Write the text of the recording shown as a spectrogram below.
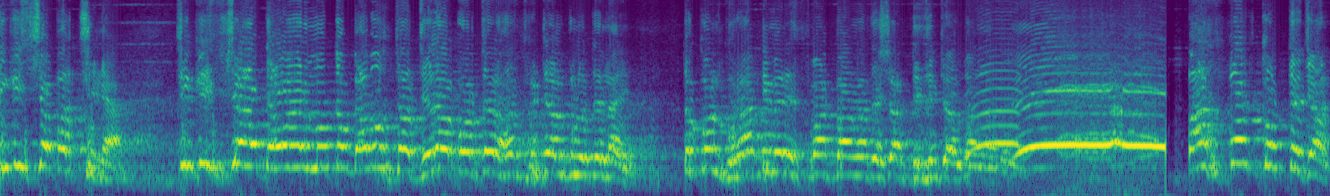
চিকিৎসা পাচ্ছি না। চিকিৎসা দেওয়ার মতো ব্যবস্থা জেলা পর্যায়ের হসপিটালগুলোতে নাই। তখন ঘোড়া টিমের স্মার্ট বাংলাদেশ আর ডিজিটাল পাসপোর্ট করতে যান।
